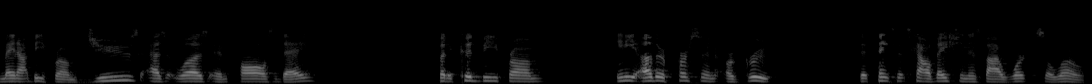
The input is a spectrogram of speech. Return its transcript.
may not be from Jews as it was in Paul's day, but it could be from any other person or group that thinks that salvation is by works alone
